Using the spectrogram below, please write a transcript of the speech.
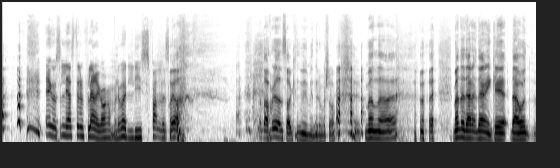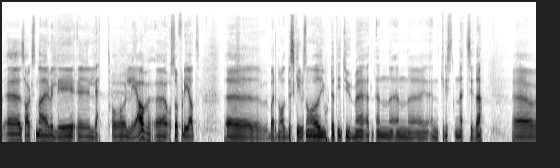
Jeg også leste den flere ganger, men det var et lysfellesskap. Oh, ja. Da blir den saken mye mindre morsom. Men, uh, men det, er, det, er, egentlig Det er jo en uh, sak som er veldig uh, lett å le av, også fordi at eh, bare noe av beskrivelsen. Han hadde gjort et intervju med en, en, en, en kristen nettside eh,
